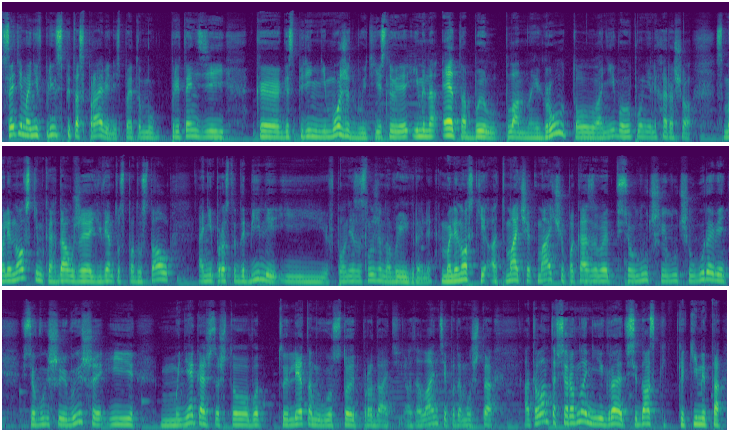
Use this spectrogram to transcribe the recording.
с этим они, в принципе-то, справились, поэтому претензий к Гасперини не может быть. Если именно это был план на игру, то они его выполнили хорошо. С Малиновским, когда уже Ювентус подустал, они просто добили и вполне заслуженно выиграли. Малиновский от матча к матчу показывает все лучше и лучше уровень, все выше и выше, и мне кажется, что вот летом его стоит продать Аталанте, потому что Аталанта все равно не играет всегда с какими-то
